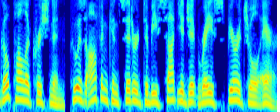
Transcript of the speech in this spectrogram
Gopalakrishnan, who is often considered to be Satyajit Ray's spiritual heir,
